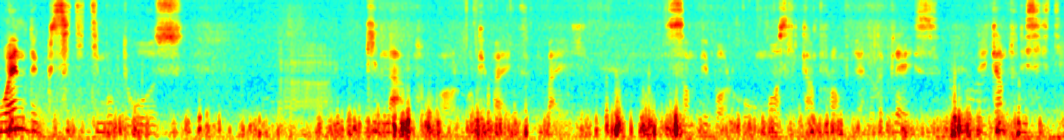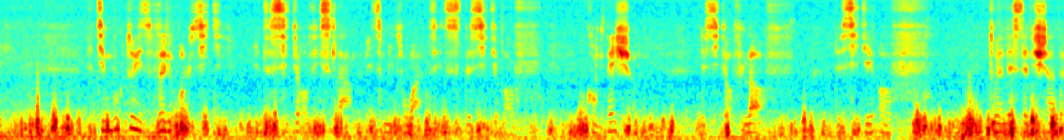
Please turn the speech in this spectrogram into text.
when the city Timbuktu was uh, kidnapped or occupied by some people who mostly come from another place, they come to this city. Timbuktu is a very old city. It's the city of Islam. It means what? It's the city of the city of love, the city of to understand each other.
